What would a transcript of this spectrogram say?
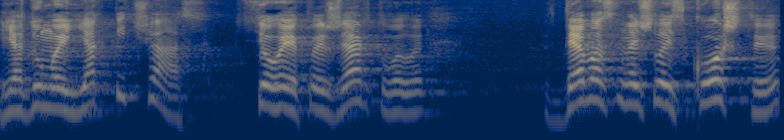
Я думаю, як під час цього, як ви жертвували, де у вас знайшлись кошти,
